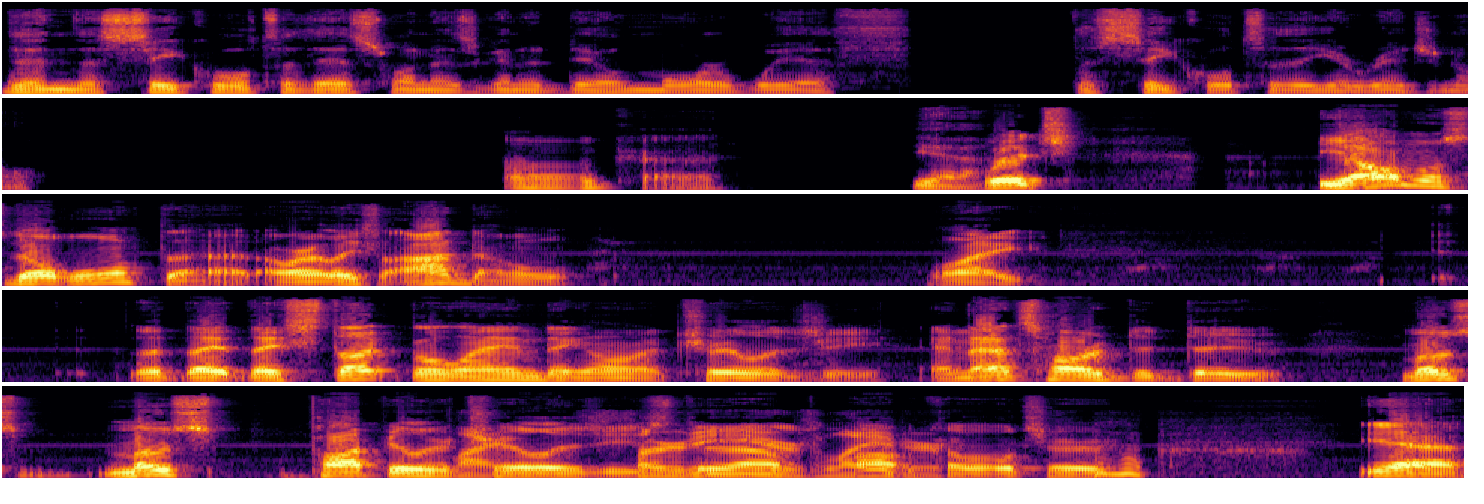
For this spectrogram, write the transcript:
then the sequel to this one is going to deal more with the sequel to the original. Okay. Yeah, Which you almost don't want that, or at least I don't. Like that they they stuck the landing on a trilogy, and that's hard to do. Most most popular Like trilogies 30 throughout years pop later. culture. yeah,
